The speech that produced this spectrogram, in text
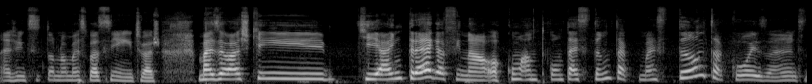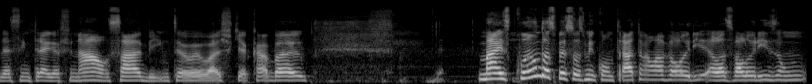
a gente se tornou mais paciente, eu acho. Mas eu acho que que a entrega final acon- acontece tanta, mas tanta coisa antes dessa entrega final, sabe? Então eu acho que acaba mas quando as pessoas me contratam, elas valorizam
